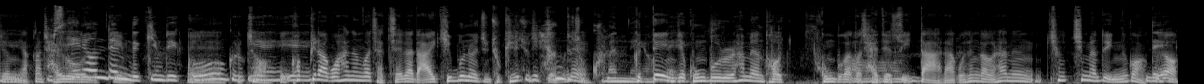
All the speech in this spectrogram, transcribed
좀 예. 약간 좀 자유로운 세련된 느낌. 느낌도 있고 예, 그렇죠. 이 예. 커피라고 하는 것 자체가 나의 기분을 좀 좋게 해주기 때문에 좋고 맞네요. 그때 네. 이제 공 부를 하면 더 공부가 더 잘 될수 어. 있다라고 생각을 하는 측- 측면도 있는 것 같고요. 네.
